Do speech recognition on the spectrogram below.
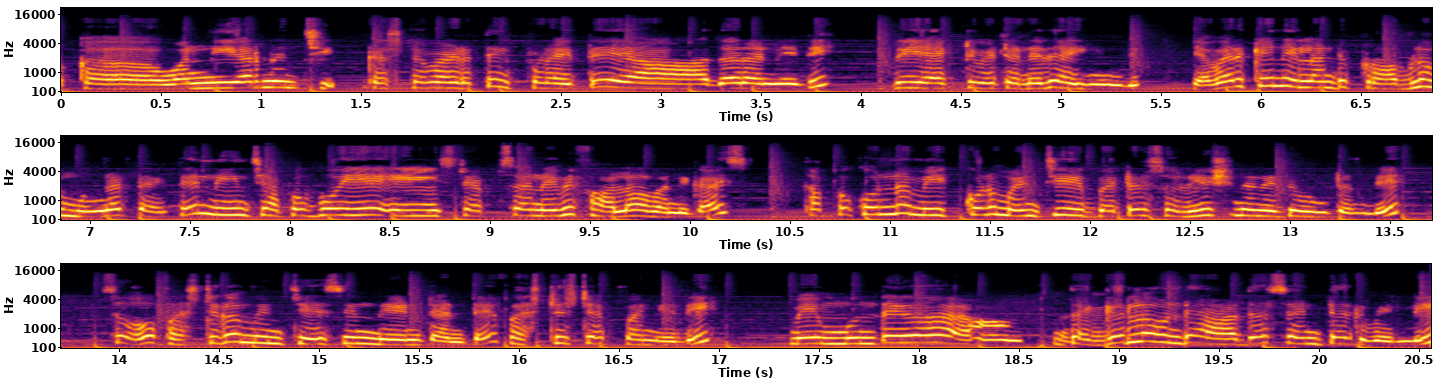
ఒక వన్ ఇయర్ నుంచి కష్టపడితే ఇప్పుడైతే ఆ ఆధార్ అనేది రీయాక్టివేట్ అనేది అయ్యింది. ఎవరికైనా ఇలాంటి ప్రాబ్లం ఉన్నట్టయితే నేను చెప్పబోయే ఈ స్టెప్స్ అనేవి ఫాలో అవ్వండి గైస్ తప్పకుండా మీకు కూడా మంచి బెటర్ సొల్యూషన్ అనేది ఉంటుంది. సో ఫస్ట్గా మేము చేసింది ఏంటంటే ఫస్ట్ స్టెప్ అనేది మేము ముందుగా దగ్గరలో ఉండే ఆధార్ సెంటర్కి వెళ్ళి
